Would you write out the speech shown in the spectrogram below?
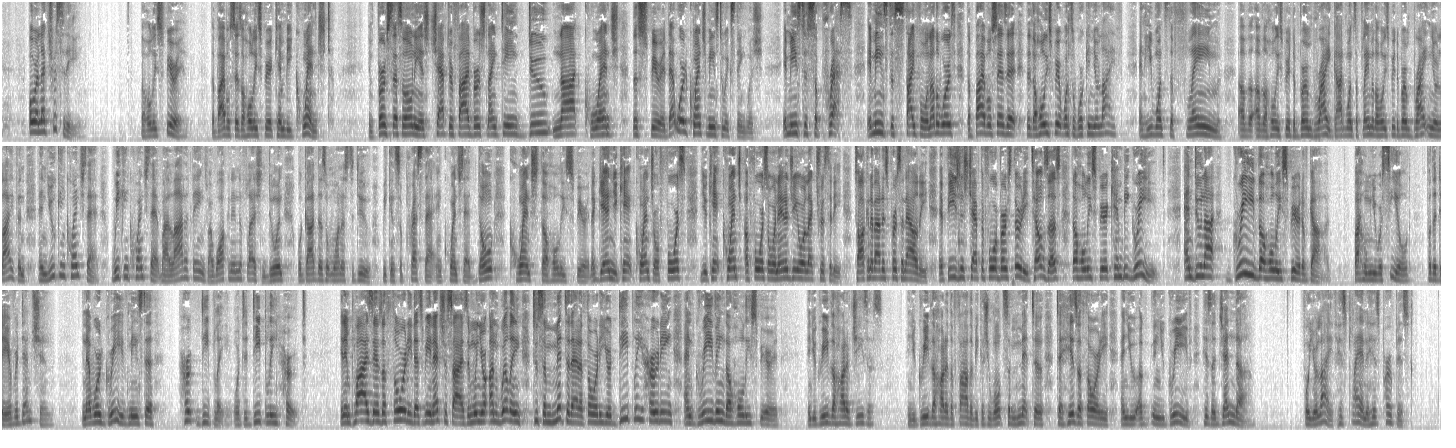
or electricity. The Holy Spirit. The Bible says the Holy Spirit can be quenched. In 1 Thessalonians chapter 5 verse 19, do not quench the spirit. That word quench means to extinguish. It means to suppress. It means to stifle. In other words, the Bible says that, that the Holy Spirit wants to work in your life and he wants the flame of the, of the Holy Spirit to burn bright. God wants the flame of the Holy Spirit to burn bright in your life, and, and you can quench that. We can quench that by a lot of things, by walking in the flesh and doing what God doesn't want us to do. We can suppress that and quench that. Don't quench the Holy Spirit. Again, you can't quench or force, you can't quench a force or an energy or electricity. Talking about his personality. Ephesians chapter 4, verse 30 tells us the Holy Spirit can be grieved and do not grieve the Holy Spirit of God, by whom you were sealed for the day of redemption. And that word grieve means to hurt deeply or to deeply hurt. It implies there's authority that's being exercised, and when you're unwilling to submit to that authority, you're deeply hurting and grieving the Holy Spirit, and you grieve the heart of Jesus and you grieve the heart of the Father because you won't submit to, to His authority and you, uh, and you grieve His agenda for your life, His plan and His purpose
